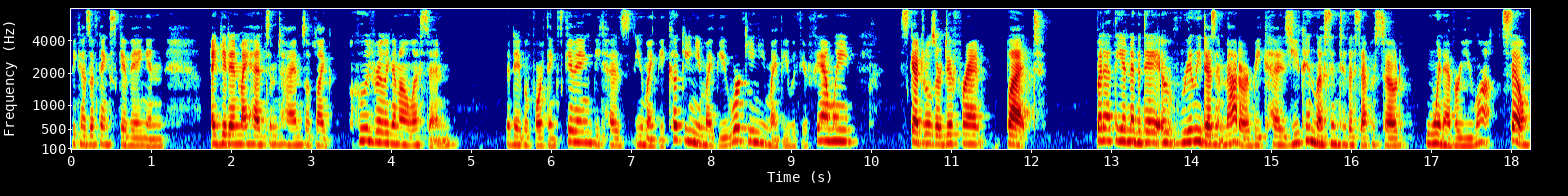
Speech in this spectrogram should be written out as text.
because of Thanksgiving. And I get in my head sometimes of like, who's really going to listen? the day before Thanksgiving because you might be cooking, you might be working, you might be with your family. Schedules are different, but but at the end of the day, it really doesn't matter because you can listen to this episode whenever you want. So,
